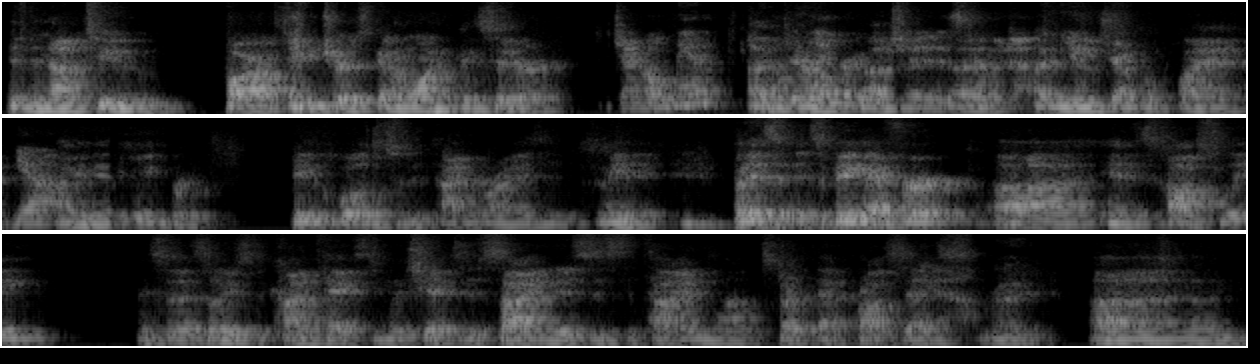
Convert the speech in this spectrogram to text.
in the not too far off future is gonna wanna consider General plan? a General general, plan a, is coming up, a, a new yeah. general plan. Yeah. I mean, we're getting close to the time horizon, I mean, but it's, it's a big effort, uh, and it's costly. And so that's always the context in which you have to decide, is this the time now to start that process? Right. Um.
